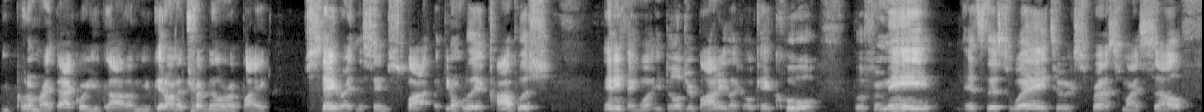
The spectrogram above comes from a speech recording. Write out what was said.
you put them right back where you got them. You get on a treadmill or a bike, stay right in the same spot. Like you don't really accomplish anything. What you build your body, like okay, cool. But for me, it's this way to express myself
